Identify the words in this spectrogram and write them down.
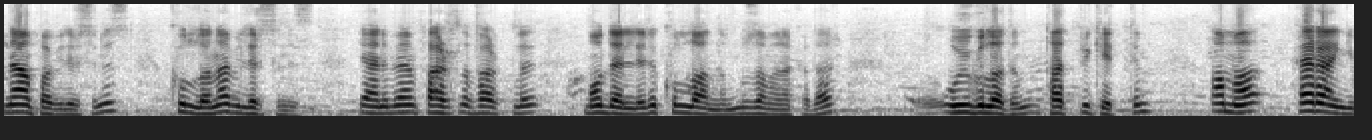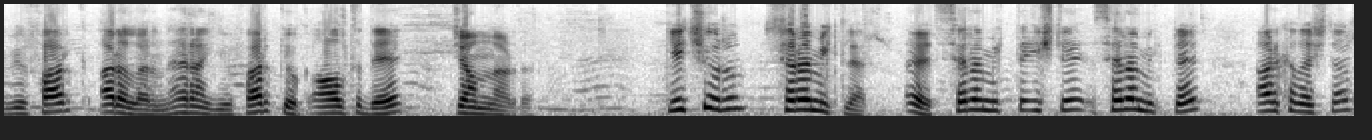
ne yapabilirsiniz? Kullanabilirsiniz. Yani ben farklı farklı modelleri kullandım bu zamana kadar. Uyguladım, tatbik ettim. Ama herhangi bir fark, aralarında herhangi bir fark yok 6D camlarda. Geçiyorum seramikler. Evet seramikte işte seramikte arkadaşlar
